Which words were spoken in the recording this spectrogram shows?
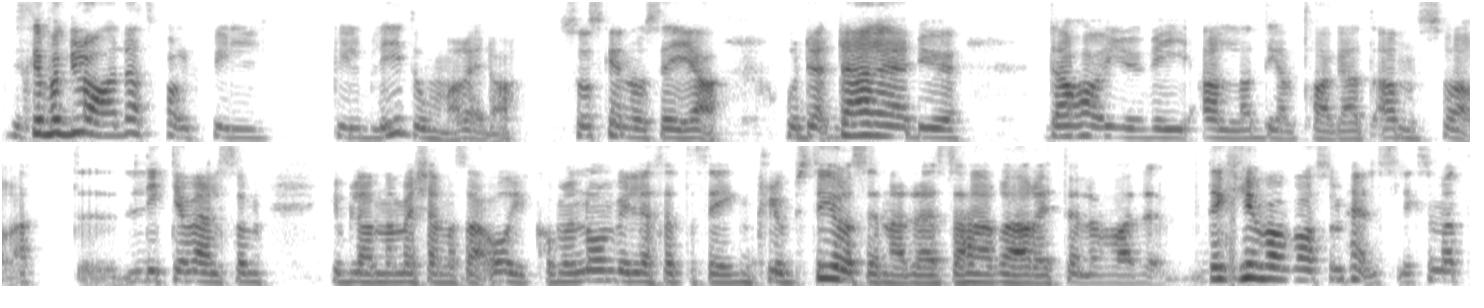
vi ska vara glada att folk vill, vill bli domare idag. Så ska jag nog säga. Och där, där är det ju där har ju vi alla deltagare ett ansvar att eh, lika väl som ibland när man känner så här, oj, kommer någon vilja sätta sig i en klubbstyrelse när det är så här rörigt eller vad det, det kan ju vara vad som helst, liksom att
